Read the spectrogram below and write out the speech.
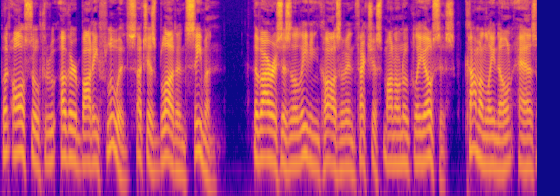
but also through other body fluids such as blood and semen. The virus is the leading cause of infectious mononucleosis, commonly known as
